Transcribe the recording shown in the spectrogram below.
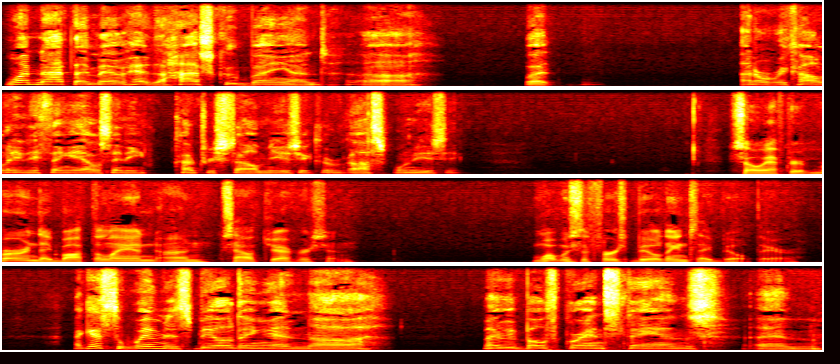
one night they may have had the high school band, uh, but I don't recall anything else, any country style music or gospel music. So after it burned, they bought the land on South Jefferson. What was the first buildings they built there? I guess the women's building and uh, maybe both grandstands, and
